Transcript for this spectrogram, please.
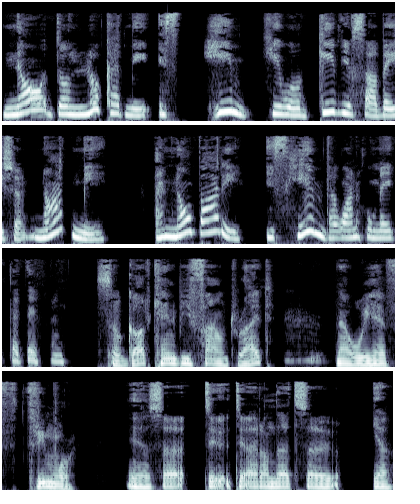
no, don't look at me. It's him. He will give you salvation, not me. I'm nobody. It's him, the one who made the difference. So God can be found, right? Now we have three more. Yeah. So to, to add on that, so yeah,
